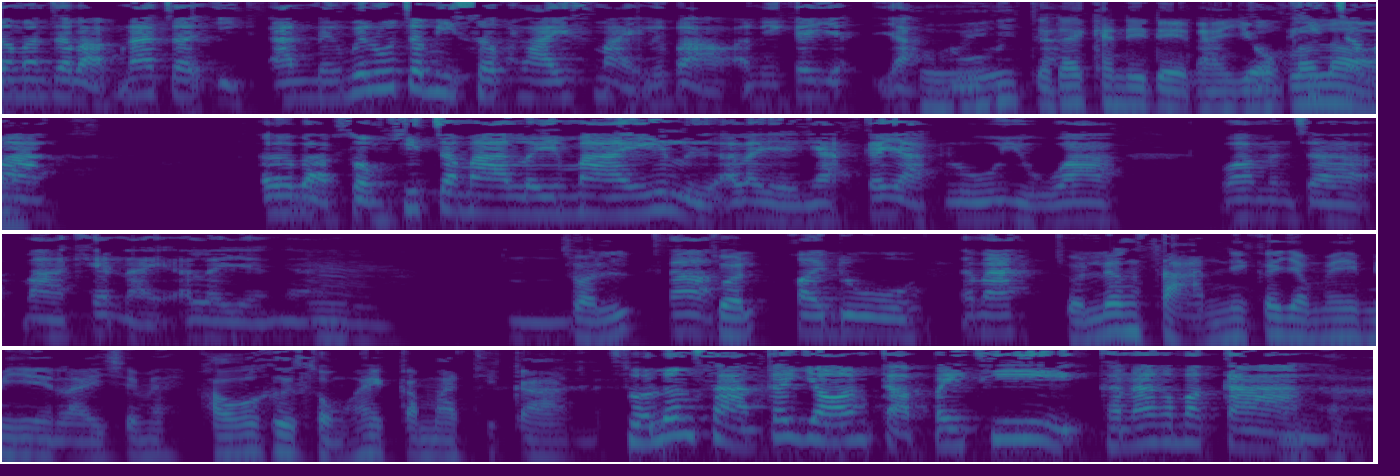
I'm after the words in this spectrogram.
อมันจะแบบน่าจะอีกอันหนึ่งไม่รู้จะมีเซอร์ไพรส์ใหม่หรือเปล่า อันนี้ก็อยากโอ้รู้ยจะได้แคนดิเดตนายกแล้วเหรที่จะอมาเออแบบสมคิดจะมาเลยไหมหรืออะไรอย่างเงี้ย ก็อยากรู้อยู่ว่าว่ามันจะมาแค่ไหนอะไรยังไงอืมอืม ส่วนก็ส่วนคอยดูใช่ไหมส่วนเรื่องสารนี่ก็ยังไม่มีอะไรใช่ไหมเขาก็คือส่งให้กรรมาธิการ ส่วนเรื่องศาลก็ย้อนกลับไปที่คณะกรรมการอ่า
